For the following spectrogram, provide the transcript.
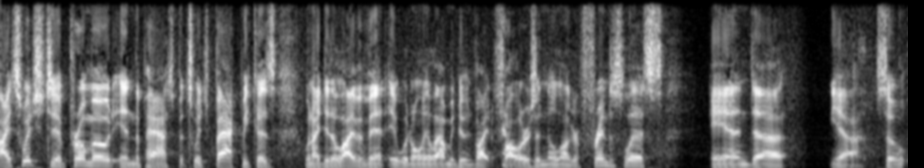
I switched to pro mode in the past, but switched back because when I did a live event, it would only allow me to invite followers and no longer friends lists. And uh, yeah. So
